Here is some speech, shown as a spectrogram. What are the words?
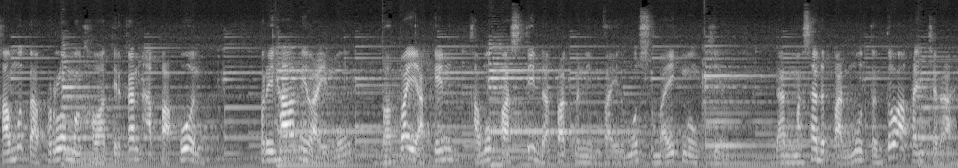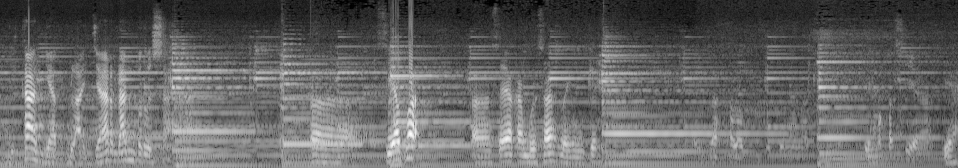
Kamu tak perlu mengkhawatirkan apa pun. Perihal nilaimu, Bapak yakin kamu pasti dapat menimba ilmu sebaik mungkin. Dan masa depanmu tentu akan cerah jika giat belajar dan berusaha. Eh, siap pak, Eh, saya akan berusaha sebaik mungkin. Baiklah kalau begitu. Terima kasih ya. Ya.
